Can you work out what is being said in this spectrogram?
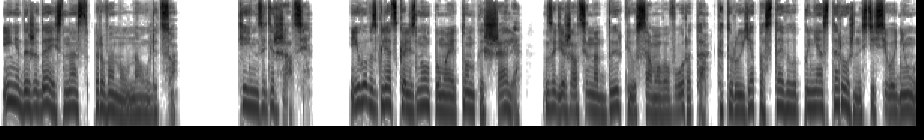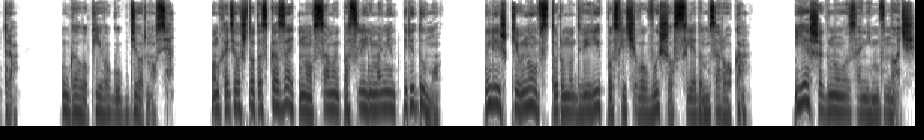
и, не дожидаясь нас, рванул на улицу. Кейн задержался. Его взгляд скользнул по моей тонкой шале, задержался на дырке у самого ворота, которую я поставила по неосторожности сегодня утром. Уголок его губ дернулся. Он хотел что-то сказать, но в самый последний момент передумал. Лишь кивнул в сторону двери, после чего вышел следом за Роком. Я шагнула за ним в ночь.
